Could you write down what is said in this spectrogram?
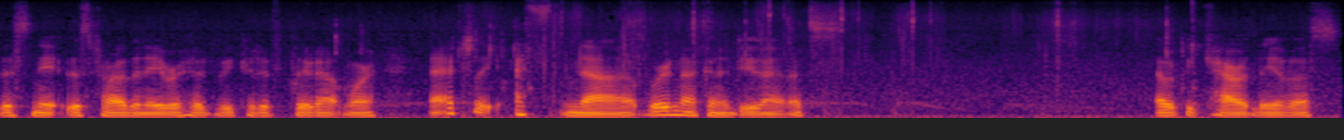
this this part of the neighborhood we could have cleared out more. Actually, nah, we're not gonna do that. That's that would be cowardly of us.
